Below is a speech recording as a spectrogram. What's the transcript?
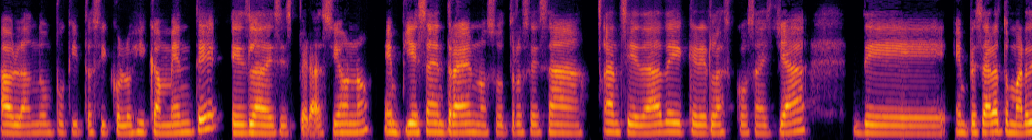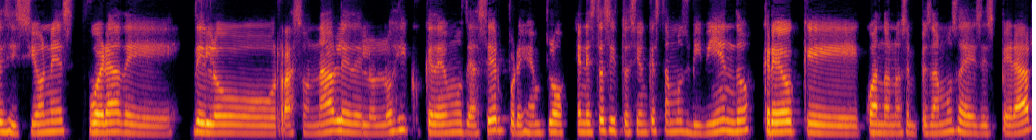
hablando un poquito psicológicamente, es la desesperación, ¿no? Empieza a entrar en nosotros esa ansiedad de querer las cosas ya, de empezar a tomar decisiones fuera de, lo razonable, de lo lógico que debemos de hacer. Por ejemplo, en esta situación que estamos viviendo, creo que cuando nos empezamos a desesperar,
